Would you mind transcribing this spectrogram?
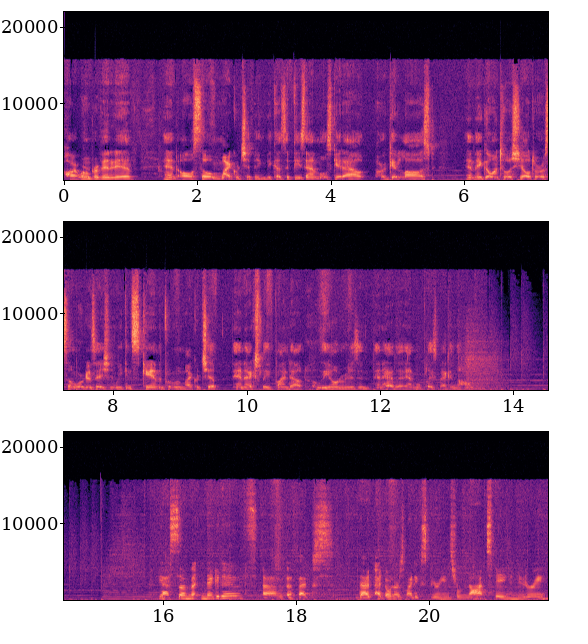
heartworm preventative, and also microchipping because if these animals get out or get lost and they go into a shelter or some organization, we can scan them from a microchip and actually find out who the owner is and, and have that animal placed back in the home. Yeah, some negative um, effects that pet owners might experience from not spaying and neutering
